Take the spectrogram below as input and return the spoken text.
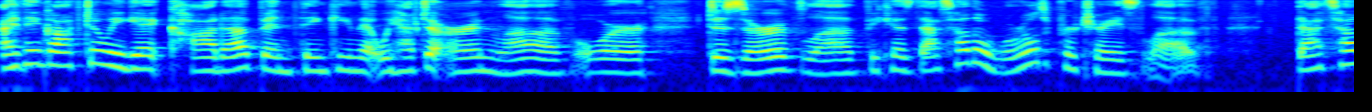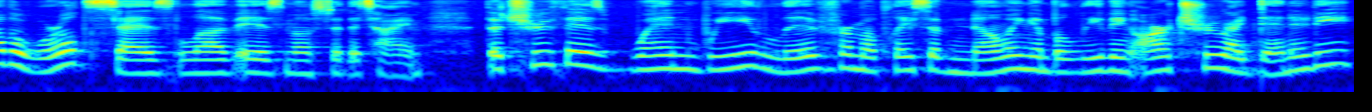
I think often we get caught up in thinking that we have to earn love or deserve love because that's how the world portrays love. That's how the world says love is most of the time. The truth is, when we live from a place of knowing and believing our true identity,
